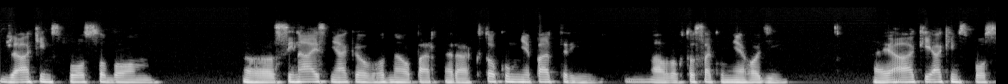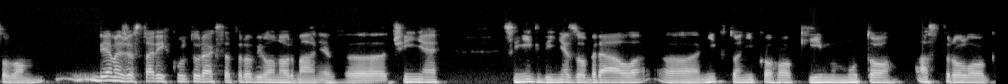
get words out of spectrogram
že akým spôsobom si nájsť nejakého vhodného partnera, kto ku mne patrí, alebo kto sa ku mne hodí. A aký, akým spôsobom. Vieme, že v starých kultúrach sa to robilo normálne. V Číne si nikdy nezobral nikto nikoho, kým mu to astrológ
